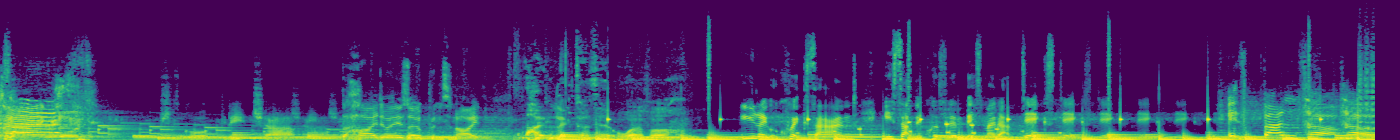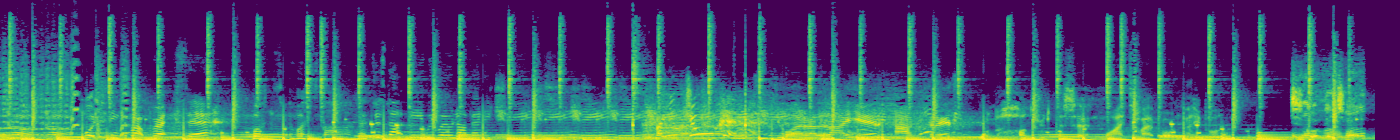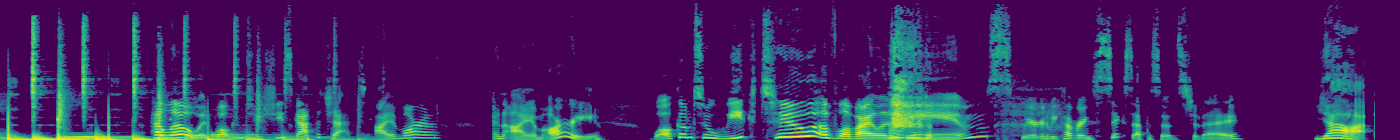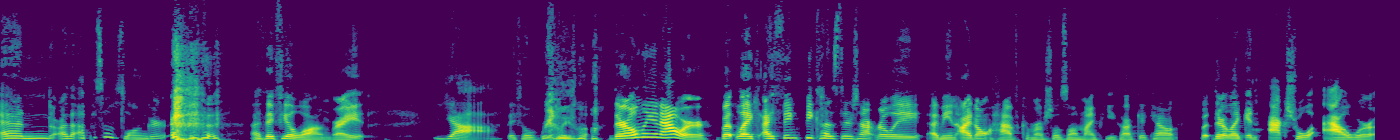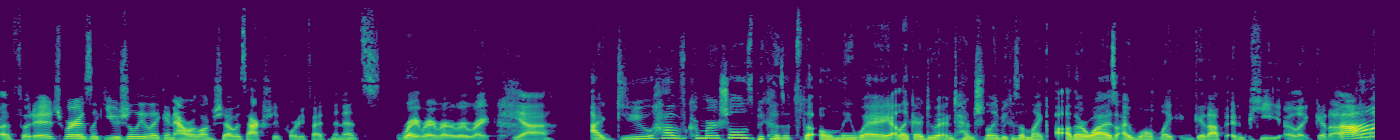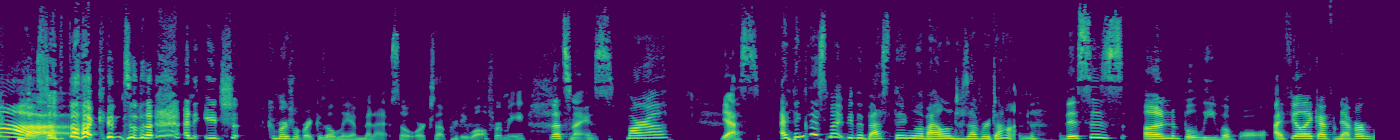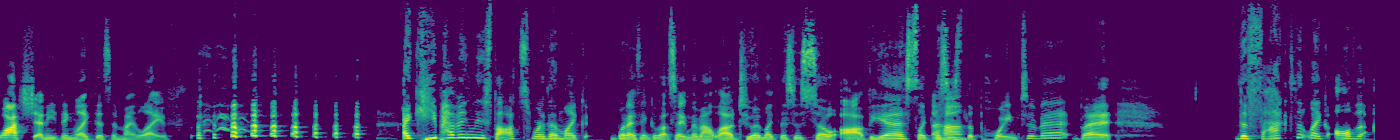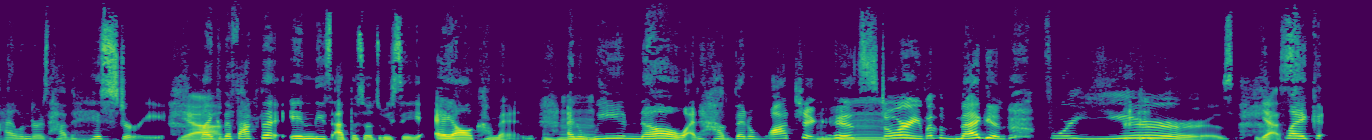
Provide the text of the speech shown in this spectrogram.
slash She's got great chat. The hideaway is open tonight. I looked at it or whatever. you know, got quicksand is that the equivalent is made out of dicks, dicks, dicks, dicks, dicks. It's banter. What do you think about Brexit? What's, what's that? Does that mean we won't have any trees? Are you joking? You are a liar, actress. 100% my type on paper. She's got the chat. Hello and welcome to She's Got the Chat. I am Maura. And I am Ari. Welcome to week two of Love Island Games. we are going to be covering six episodes today. Yeah. And are the episodes longer? Uh, they feel long, right? yeah. They feel really long. They're only an hour, but like I think because there's not really, I mean, I don't have commercials on my Peacock account, but they're like an actual hour of footage, whereas like usually like an hour long show is actually 45 minutes. Right, right, right, right, right. Yeah. I do have commercials because it's the only way. Like I do it intentionally because I'm like otherwise I won't like get up and pee or like get up and like Ah. put stuff back into the and each commercial break is only a minute, so it works out pretty well for me. That's nice. Maura, Yes. I think this might be the best thing Love Island has ever done. This is unbelievable. I feel like I've never watched anything like this in my life. I keep having these thoughts where then like when I think about saying them out loud too, I'm like, this is so obvious. Like this Uh-huh. is the point of it. But the fact that like all the islanders have history. Yeah. Like the fact that in these episodes we see Eyal come in Mhm. and we know and have been watching his Mhm. story with Megan for years. yes. like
